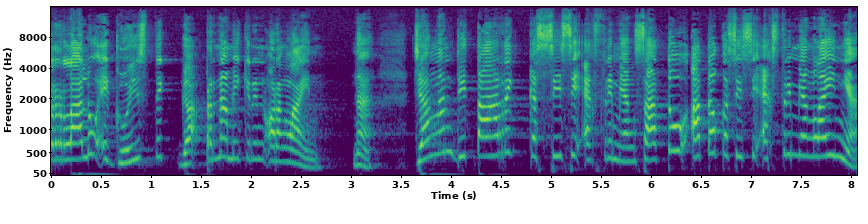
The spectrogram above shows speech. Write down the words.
terlalu egoistik, gak pernah mikirin orang lain. Nah, jangan ditarik ke sisi ekstrim yang satu atau ke sisi ekstrim yang lainnya.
